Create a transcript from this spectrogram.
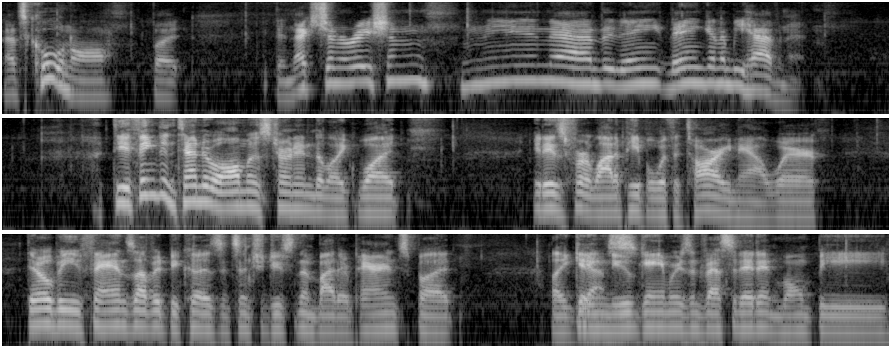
That's cool and all, but the next generation, nah, they they ain't they ain't gonna be having it. Do you think Nintendo will almost turn into like what it is for a lot of people with Atari now, where there will be fans of it because it's introduced to them by their parents, but like getting Yes. new gamers invested in it won't be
